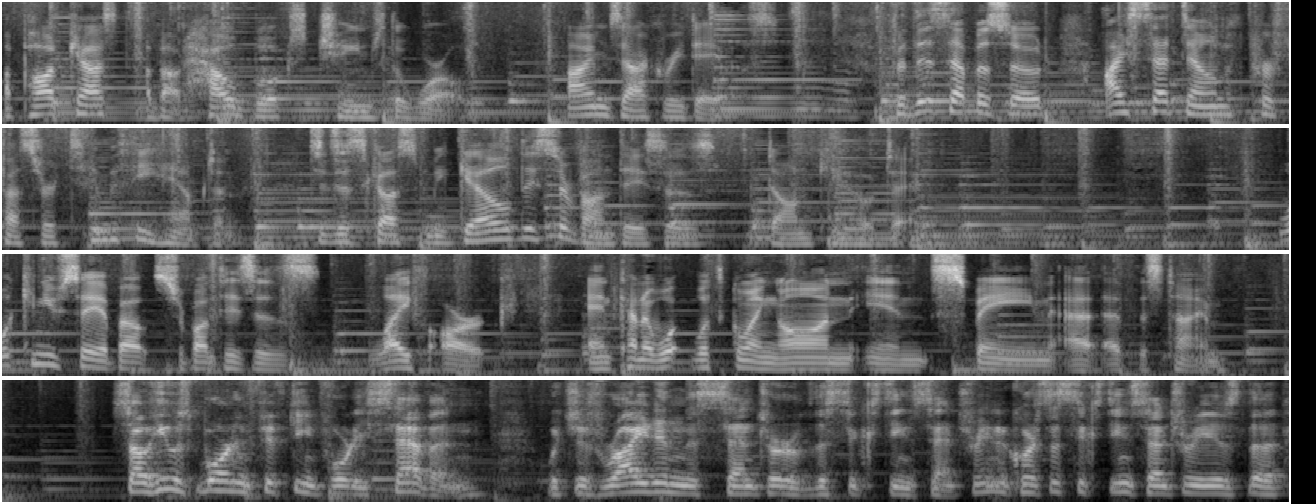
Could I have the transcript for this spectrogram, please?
a podcast about how books change the world. I'm Zachary Davis. For this episode, I sat down with Professor Timothy Hampton to discuss Miguel de Cervantes' Don Quixote. What can you say about Cervantes' life arc and kind of what, what's going on in Spain at, at this time? So he was born in 1547 which is right in the center of the 16th century. And of course, the 16th century is the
